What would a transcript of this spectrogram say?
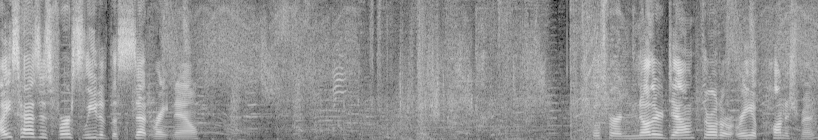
Ice has his first lead of the set right now. Goes for another down throw to Ray of Punishment.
